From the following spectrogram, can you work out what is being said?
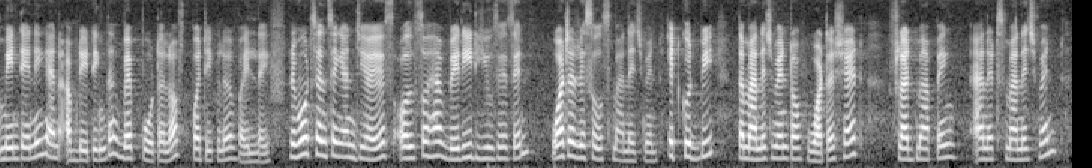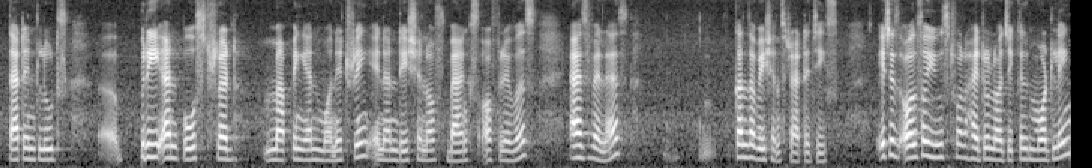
maintaining and updating the web portal of particular wildlife. Remote sensing and GIS also have varied uses in water resource management. It could be the management of watershed, flood mapping and its management that includes uh, pre and post flood mapping and monitoring inundation of banks of rivers as well as conservation strategies. It is also used for hydrological modeling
